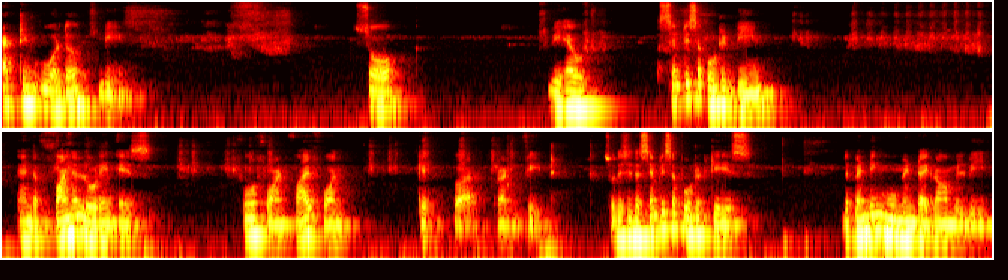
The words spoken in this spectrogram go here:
acting over the beam so we have simply supported beam. And the final loading is 4.51 kip per running feet. So this is the simply supported case. The bending moment diagram will be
